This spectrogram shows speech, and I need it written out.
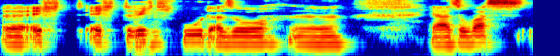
äh, echt echt mhm. richtig gut. Also äh, ja, sowas,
